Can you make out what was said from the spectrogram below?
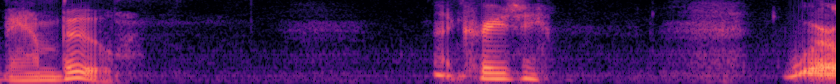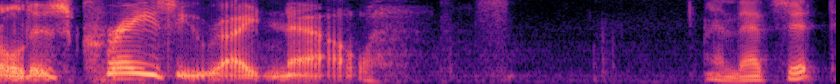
bamboo. Isn't that crazy? World is crazy right now. And that's it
